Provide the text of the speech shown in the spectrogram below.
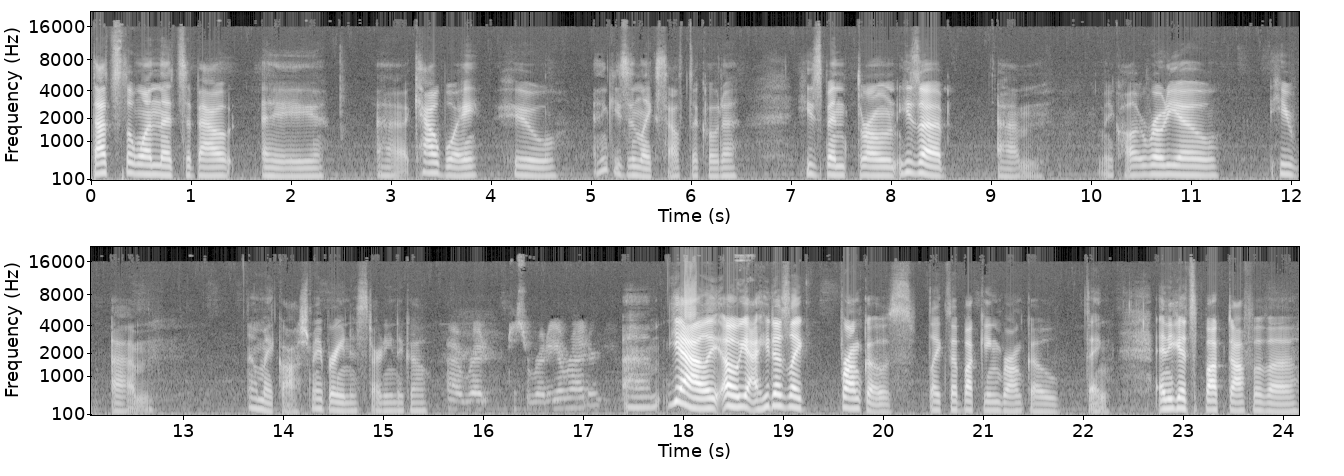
that's the one that's about a uh, cowboy who I think he's in like South Dakota. He's been thrown. He's a um, what do you call it? Rodeo. He um, oh my gosh, my brain is starting to go. Uh, ro- just a rodeo rider. Um, yeah, like oh yeah, he does like broncos, like the bucking bronco thing. And he gets bucked off of a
